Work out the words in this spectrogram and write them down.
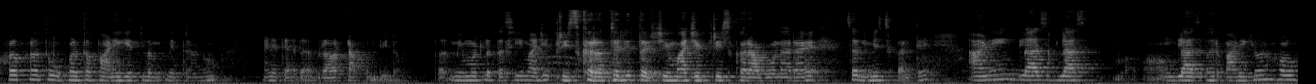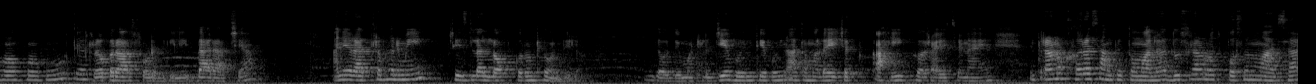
खळखळतं उकळतं पाणी घेतलं मित्रांनो आणि त्या रबरावर टाकून दिलं. तर मी म्हटलं तशी माझी फ्रीज खराब झाली तशी माझी फ्रीज खराब होणार आहे. चल मीच करते. आणि ग्लास ग्लास ग्लासभर पाणी घेऊन हळूहळू हळूहळू त्या रबरावर सोडत गेली दाराच्या. आणि रात्रभर मी फ्रीजला लॉक करून ठेवून दिलं. जाऊ दे म्हटलं जे होईल ते होईल आता मला याच्यात काही करायचं नाही. मित्रांनो खरं सांगते तुम्हाला दुसऱ्या रोजपासून माझा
